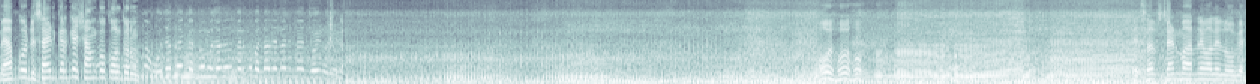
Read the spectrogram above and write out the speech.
मैं आपको डिसाइड करके शाम को कॉल करूँ। हो जाता है कंफर्म हो जाता है तो मेरे को बता देना मैं ज्वाइन हो जाऊँगा ओए हो हो। ये सब स्टैंड मारने वाले लोग हैं।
